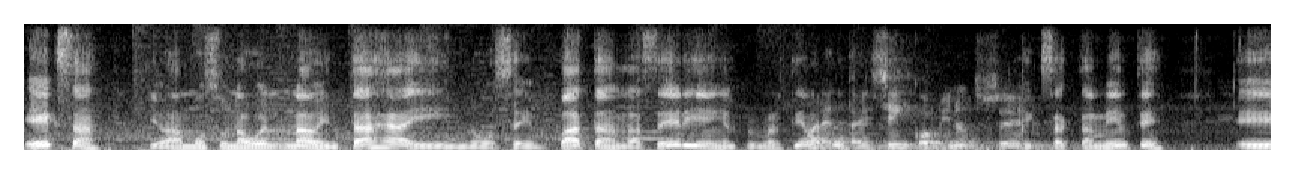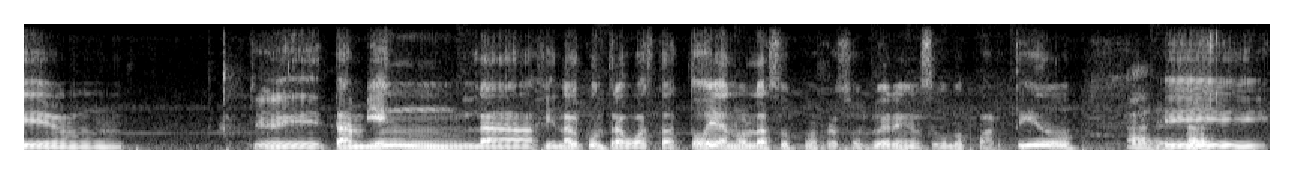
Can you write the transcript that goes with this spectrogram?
Exa llevamos una buena una ventaja y nos empatan la serie en el primer tiempo 45 minutos, sí. Exactamente. Eh, eh, también la final contra Guastatoya no la supo resolver en el segundo partido. Ah, Eh,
